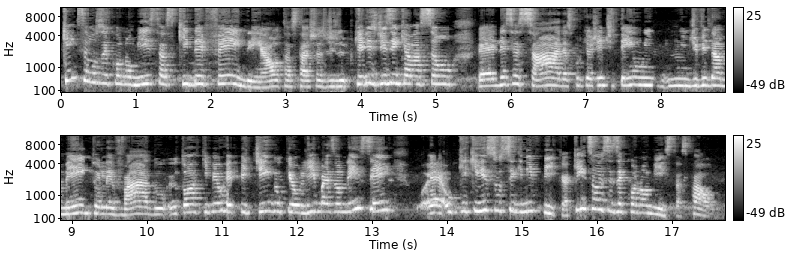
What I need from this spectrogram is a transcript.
Quem são os economistas que defendem altas taxas de juros? Porque eles dizem que elas são é, necessárias, porque a gente tem um, endividamento elevado. Eu estou aqui meio repetindo o que eu li, mas eu nem sei é, o que, que isso significa. Quem são esses economistas, Paulo?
